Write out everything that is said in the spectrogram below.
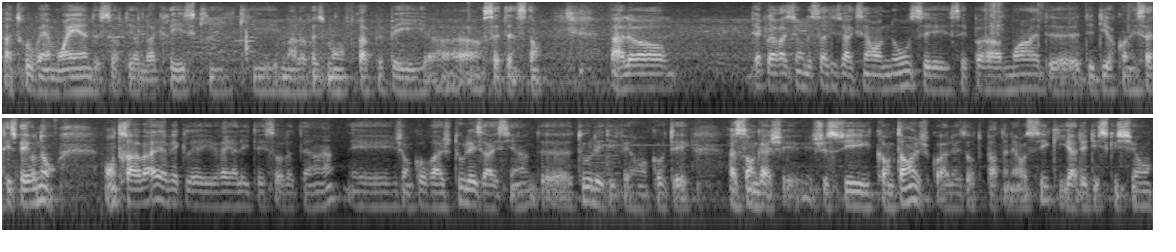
à trouver un moyen de sortir de la crise qui, malheureusement frappe le pays euh, en cet instant. Alors, déclaration de satisfaction, non, c'est pas à moi de dire qu'on est satisfait ou non. On travaille avec les réalités sur le terrain et j'encourage tous les Haïtiens de tous les différents côtés à s'engager. Je suis content, et je crois les autres partenaires aussi, qu'il y a des discussions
